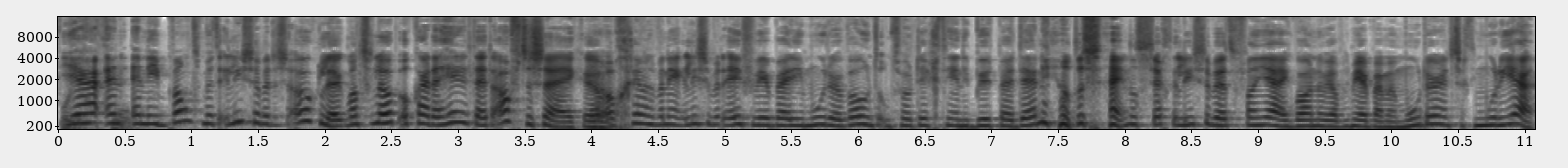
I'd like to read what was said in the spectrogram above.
Ja, en, en die band met Elisabeth is ook leuk, want ze lopen elkaar de hele tijd af te zeiken. Ja. Op een gegeven moment, wanneer Elisabeth even weer bij die moeder woont, om zo dicht in de buurt bij Daniel te zijn, dan zegt Elisabeth van, ja, ik woon nu wel wat meer bij mijn moeder. En dan zegt die moeder, ja,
